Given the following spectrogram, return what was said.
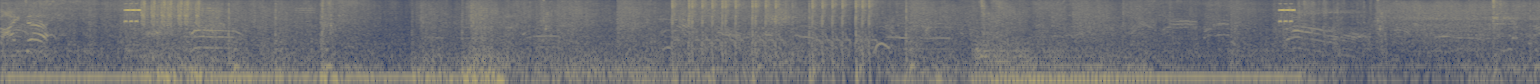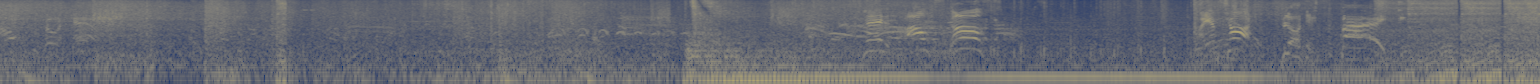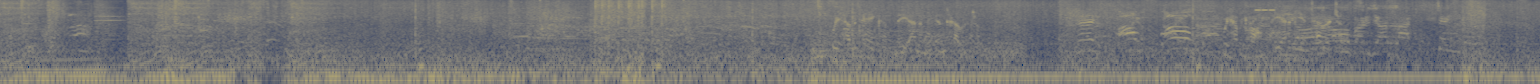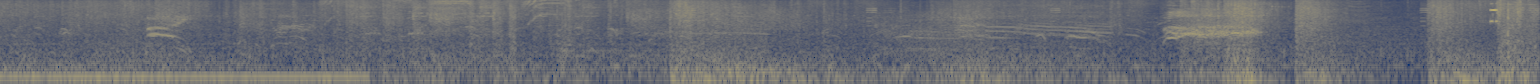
Weiter! Bloody spike! We have taken the enemy intelligence. We have dropped the enemy intelligence.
